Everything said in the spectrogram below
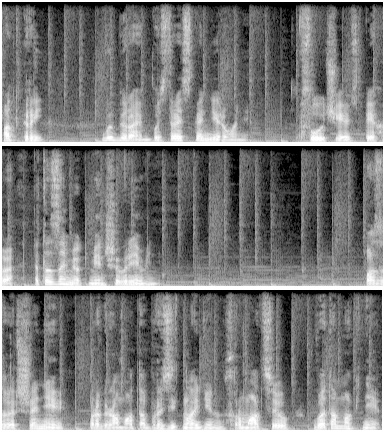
«Открыть». Выбираем быстрое сканирование. В случае успеха это займет меньше времени. По завершении программа отобразит найденную информацию в этом окне.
